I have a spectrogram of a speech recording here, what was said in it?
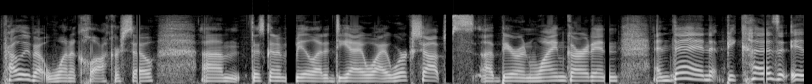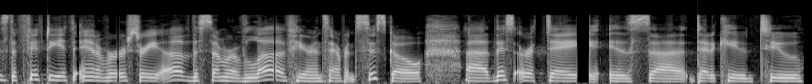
probably about one o'clock or so. Um, there's going to be a lot of DIY workshops, a beer and wine garden, and then because it is the 50th anniversary of the Summer of Love here in San Francisco, uh, this Earth Day is uh, dedicated to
